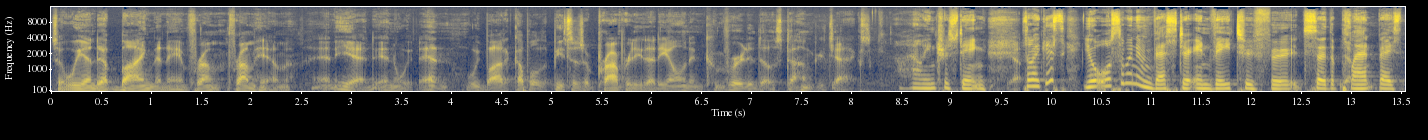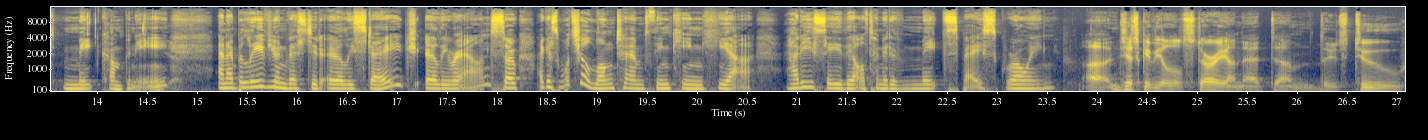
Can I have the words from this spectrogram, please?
So we ended up buying the name from from him, and he had and we, and we bought a couple of the pieces of property that he owned and converted those to Hungry Jacks. Oh, how interesting! Yep. So I guess you're also an investor in V2 Foods, so the plant based meat company. Yep. And I believe you invested early stage, early round. So I guess what's your long term thinking here? How do you see the alternative meat space growing? Uh, just give you a little story on that. Um, there's two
